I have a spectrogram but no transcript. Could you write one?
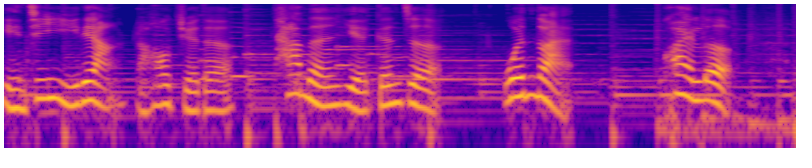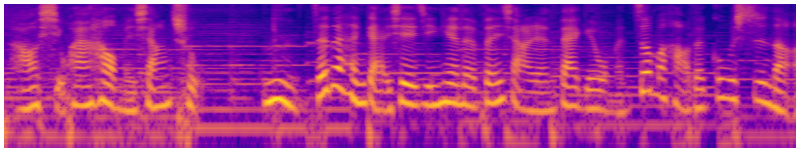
眼睛一亮，然后觉得他们也跟着温暖、快乐，然后喜欢和我们相处。嗯，真的很感谢今天的分享人带给我们这么好的故事呢。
